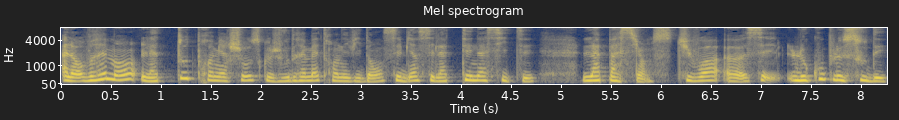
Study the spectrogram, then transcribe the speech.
Alors vraiment, la toute première chose que je voudrais mettre en évidence, c'est eh bien c'est la ténacité, la patience. Tu vois, euh, c'est le couple soudé.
